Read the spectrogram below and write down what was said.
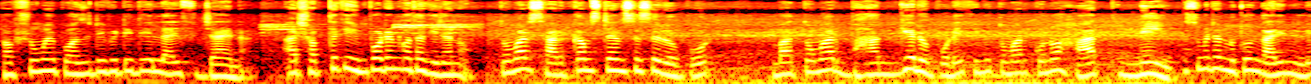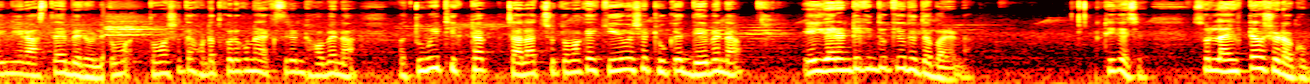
সবসময় পজিটিভিটি দিয়ে লাইফ যায় না। আর সব থেকে ইম্পর্টেন্ট কথা কি জানো? তোমার সার্কামস্ট্যান্সেসের ওপর বা তোমার ভাগ্যের ওপরে কিন্তু তোমার কোনো হাত নেই। তুমি একটা নতুন গাড়ি নিলে, নিয়ে রাস্তায় বেরোলে তোমার তোমার সাথে হঠাৎ করে কোনো অ্যাক্সিডেন্ট হবে না বা তুমি ঠিকঠাক চালাচ্ছ, তোমাকে কেউ এসে ঠুকে দেবে না, এই গ্যারান্টি কিন্তু কেউ দিতে পারে না। ঠিক আছে? সো লাইফটাও সেরকম।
